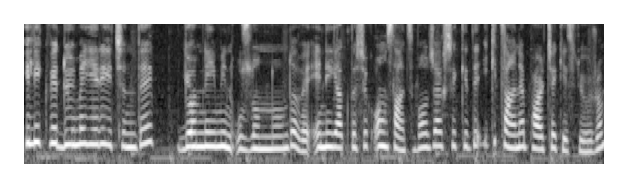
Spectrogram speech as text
İlik ve düğme yeri içinde gömleğimin uzunluğunda ve eni yaklaşık 10 santim olacak şekilde iki tane parça kesiyorum.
